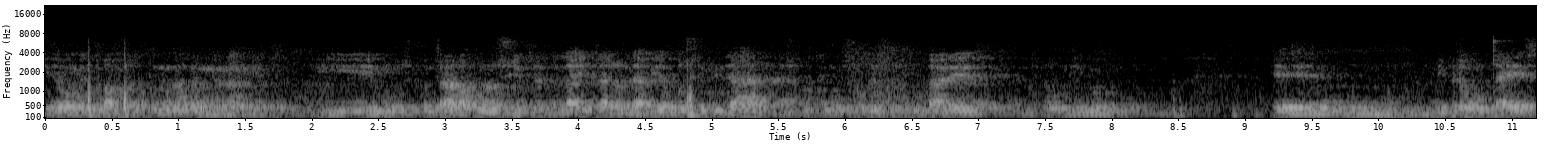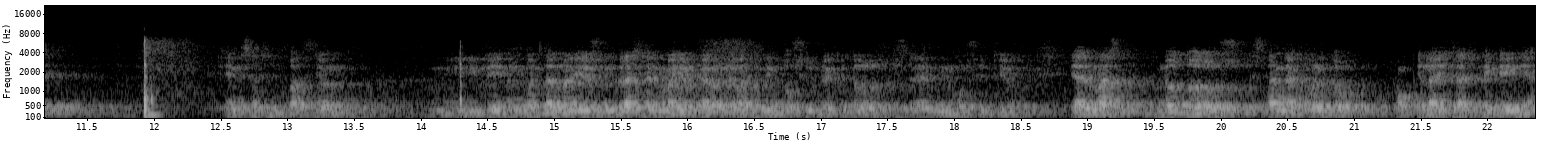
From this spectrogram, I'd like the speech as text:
de momento vamos haciendo una reunión aquí. Y hemos encontrado algunos sitios de la isla donde había posibilidad, discutimos sobre estos lugares, nos reunimos. Eh, mi pregunta es, en esa situación, y teniendo en cuenta la idiosincrasia de Mallorca, donde va a ser imposible que todos estén en el mismo sitio, y además no todos están de acuerdo, aunque la isla es pequeña,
